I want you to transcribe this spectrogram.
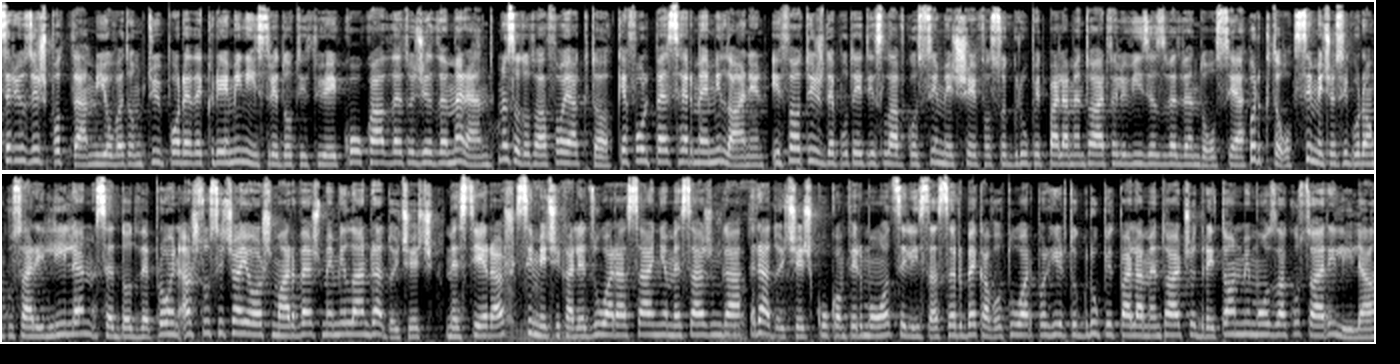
Seriozisht po të them, jo vetëm ty, por edhe kryeministri do t'i thyej koka dhe të gjithëve me rend, nëse do ta thoja këtë, ke folë pesë herë me Millanin, i thotë ish-deputeti Sllavko Simiq, shefës së grupit parlamentar të Lëvizjes Vetëvendosje. Për këto, Simiq e siguron Kusari Lilen se do të veprojnë ashtu siç ajo është marrë vesh me Millan Radoiçiq. Mes tjerash, Simiq i ka lexuar asaj një mesazh nga Radoiçiq, ku konfirmohet se Lista Sërbe ka votuar për hir të grupit parlamentar që drejton Mimoza Kusari Lila.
